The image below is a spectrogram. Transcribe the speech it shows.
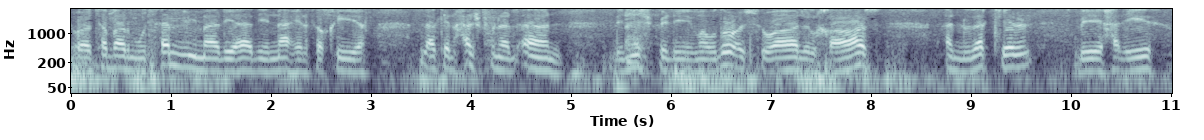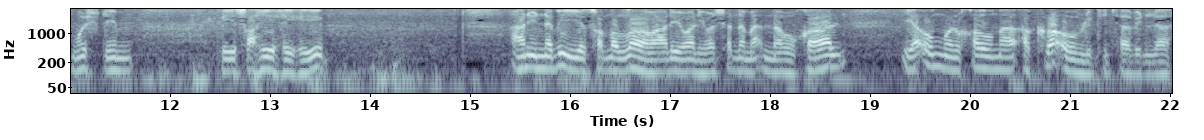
تعتبر متممة لهذه الناحية الفقهية. لكن حسبنا الآن بالنسبة لموضوع السؤال الخاص أن نذكر بحديث مسلم في صحيحه عن النبي صلى الله عليه وآله وسلم أنه قال يؤم القوم أقرأهم لكتاب الله.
